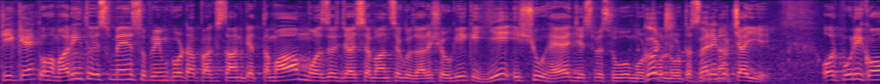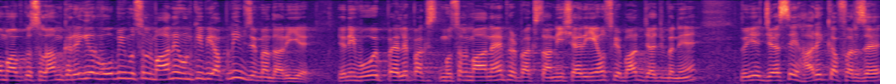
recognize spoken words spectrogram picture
ٹھیک ہے۔ تو ہماری تو اس میں سپریم کورٹ آف پاکستان کے تمام معزز جج صاحبان سے گزارش ہوگی کہ یہ ایشو ہے جس پہ سو موٹو نوٹس لینا. چاہیے۔ اور پوری قوم آپ کو سلام کرے گی اور وہ بھی مسلمان ہیں ان کی بھی اپنی ذمہ داری ہے۔ یعنی وہ پہلے مسلمان ہیں پھر پاکستانی شہری ہیں اس کے بعد جج بنے ہیں۔ تو یہ جیسے ہر ایک کا فرض ہے۔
